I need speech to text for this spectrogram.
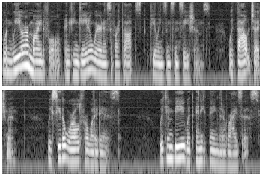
When we are mindful and can gain awareness of our thoughts, feelings, and sensations without judgment, we see the world for what it is. We can be with anything that arises.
